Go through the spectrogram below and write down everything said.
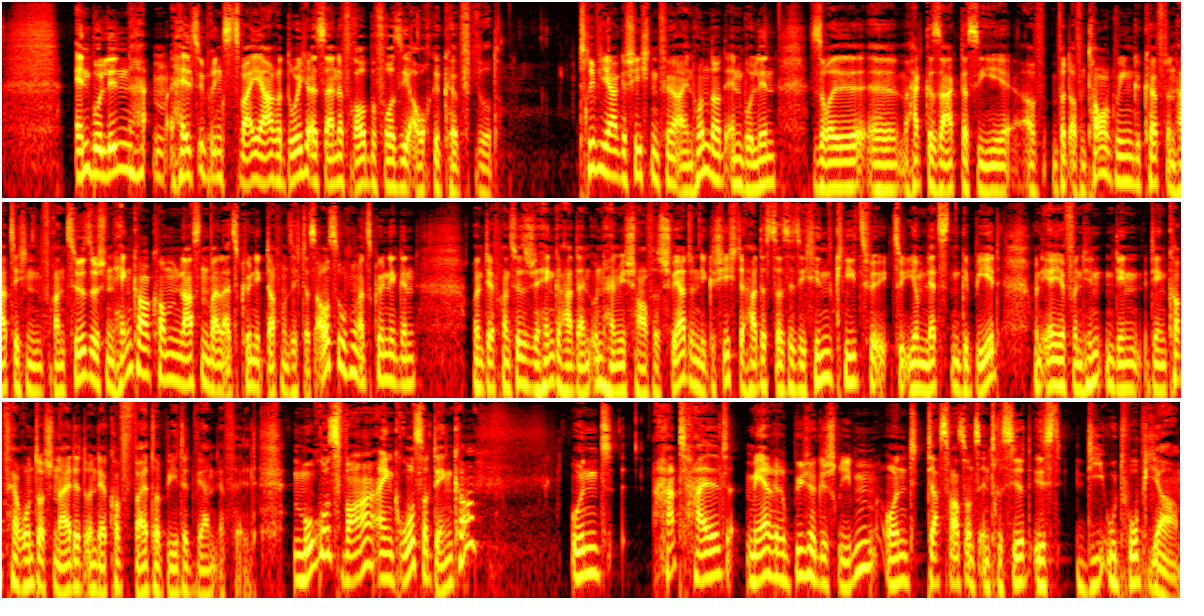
Anne Boleyn hält es übrigens zwei Jahre durch als seine Frau, bevor sie auch geköpft wird. Trivia-Geschichten für 100. Anne Boleyn soll, äh, hat gesagt, dass sie auf, wird auf den Tower Green geköpft und hat sich einen französischen Henker kommen lassen, weil als König darf man sich das aussuchen als Königin. Und der französische Henker hat ein unheimlich scharfes Schwert und die Geschichte hat es, dass sie sich hinkniet für, zu ihrem letzten Gebet und er ihr von hinten den, den Kopf herunterschneidet und der Kopf weiter betet, während er fällt. Morus war ein großer Denker und hat halt mehrere Bücher geschrieben und das, was uns interessiert, ist die Utopia.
